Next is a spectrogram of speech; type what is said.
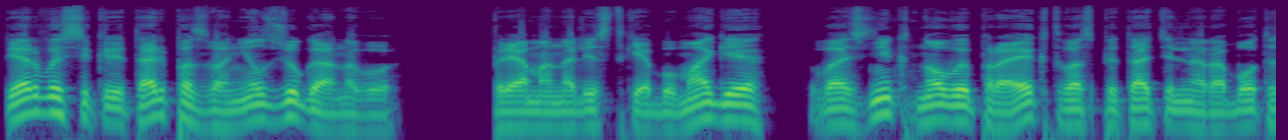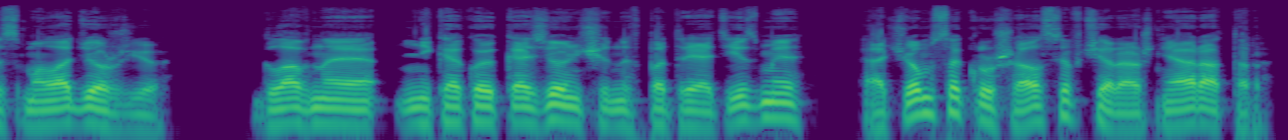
Первый секретарь позвонил Зюганову. Прямо на листке бумаги возник новый проект воспитательной работы с молодежью. Главное, никакой казенщины в патриотизме, о чем сокрушался вчерашний оратор.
